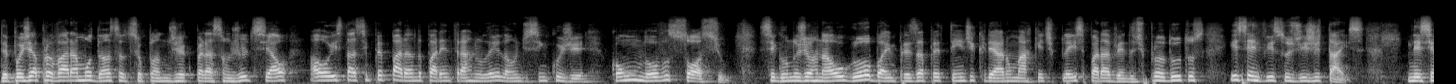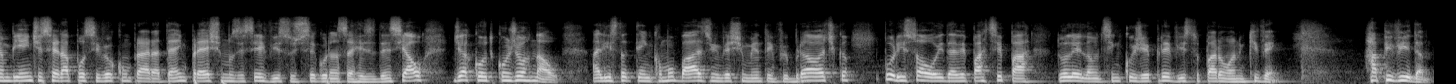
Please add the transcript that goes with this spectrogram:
depois de aprovar a mudança do seu plano de recuperação judicial, a Oi está se preparando para entrar no leilão de 5G com um novo sócio. Segundo o jornal O Globo, a empresa pretende criar um marketplace para a venda de produtos e serviços digitais. Nesse ambiente será possível comprar até empréstimos e serviços de segurança residencial, de acordo com o jornal. A lista tem como base o investimento em fibra ótica, por isso a Oi deve participar do leilão de 5G previsto para o ano que vem. Rapvida.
